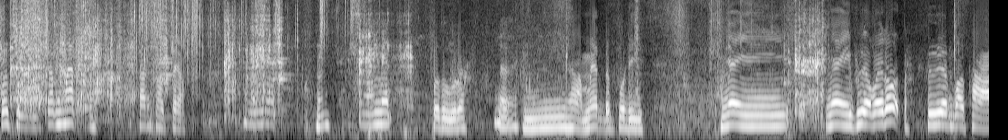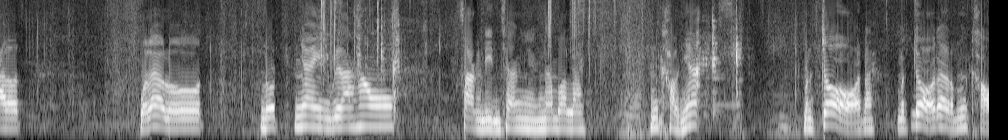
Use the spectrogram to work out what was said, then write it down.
ก็ถูจังมัดทางสาวแตวห้าเม็ดห้าเม็ดประตูนะเลยอืมหาเม็ดเดี๋ยวพอดีใหญ่ใหญ่เพื่อไว้รถคือเรียนบอทารถบ่แล้วรถรถใหญ่เวลาเฮา สั่งดินช่างอย่างน้ำบอลไรมันเข่าเนี้ยมันจ่อนะมันจ่อได้แล้วมันเข่า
